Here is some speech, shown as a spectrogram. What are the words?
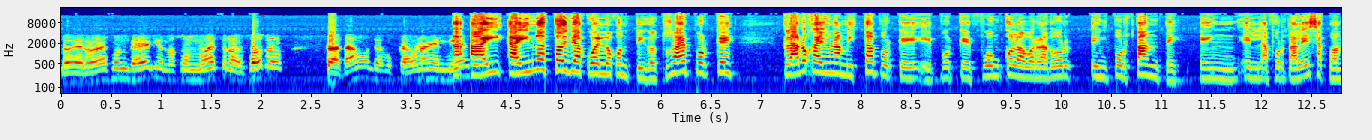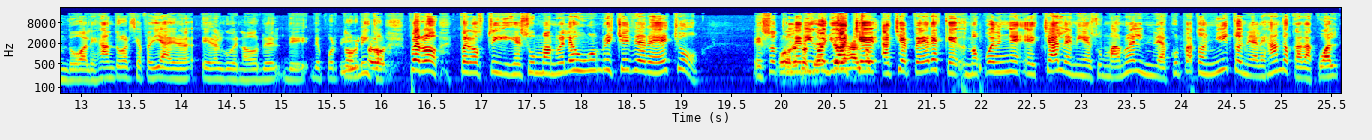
Los errores son de ellos, no son nuestros. Nosotros tratamos de buscar unas enmiendas. Ahí, ahí no estoy de acuerdo contigo. ¿Tú sabes por qué? Claro que hay una amistad porque, eh, porque fue un colaborador importante en, en la fortaleza cuando Alejandro García Padilla era, era el gobernador de, de- de Puerto Sí, Rico. pero- Pero, si Jesús Manuel es un hombre hecho y derecho. Eso Por le digo yo a H, dejarlo- H. Pérez que no pueden e- echarle ni Jesús Manuel, ni la culpa a Toñito, ni a Alejandro. Cada cual,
